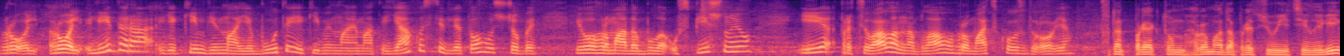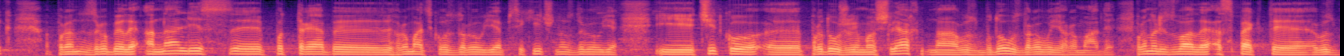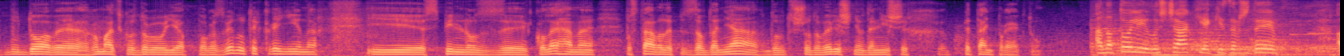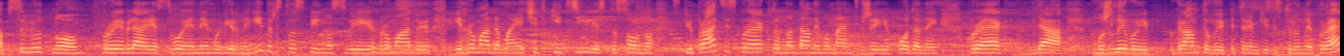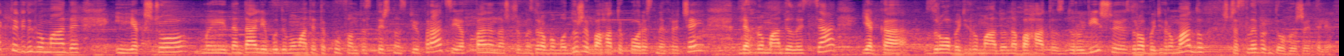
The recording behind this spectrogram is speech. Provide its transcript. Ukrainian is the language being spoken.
Роль, роль лідера, яким він має бути, які він має мати якості для того, щоб його громада була успішною і працювала на благо громадського здоров'я. Над проектом громада працює цілий рік. Зробили аналіз е, потреби громадського здоров'я, психічного здоров'я і чітко е, продовжуємо шлях на розбудову здорової громади. Проаналізували аспекти розбудови громадського здоров'я по розвинутих країнах і спільно з колегами поставили завдання до- щодо вирішення дальніших питань проекту. Анатолій Лущак, як і завжди, абсолютно проявляє своє неймовірне лідерство спільно з своєю громадою. І громада має чіткі цілі стосовно співпраці з проектом. На даний момент вже є поданий проект для можливої грантової підтримки зі сторони проекту від громади. І якщо ми надалі будемо мати таку фантастичну співпрацю, я впевнена, що ми зробимо дуже багато корисних речей для громади Лисця, яка зробить громаду набагато здоровішою, зробить громаду щасливих довгожителів.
